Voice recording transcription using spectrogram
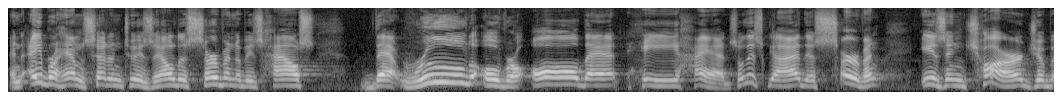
And Abraham said unto his eldest servant of his house that ruled over all that he had. So, this guy, this servant, is in charge of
